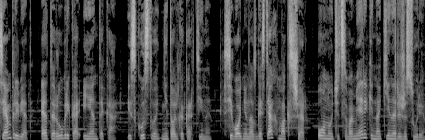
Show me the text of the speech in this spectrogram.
Всем привет! Это рубрика ИНТК «Искусство не только картины». Сегодня у нас в гостях Макс Шер. Он учится в Америке на кинорежиссуре.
